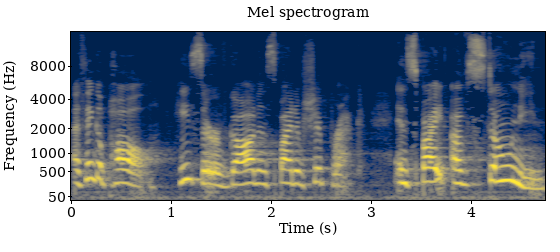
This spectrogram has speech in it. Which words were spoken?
I think of Paul. He served God in spite of shipwreck, in spite of stoning,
